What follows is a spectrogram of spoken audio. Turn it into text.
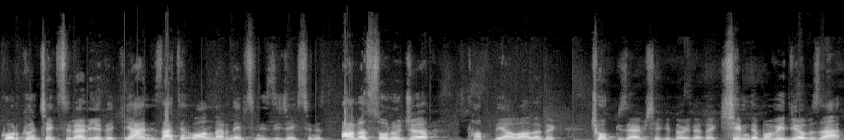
korkunç eksiler yedik. Yani zaten o anların hepsini izleyeceksiniz. Ama sonucu tatlıya bağladık. Çok güzel bir şekilde oynadık. Şimdi bu videomuza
